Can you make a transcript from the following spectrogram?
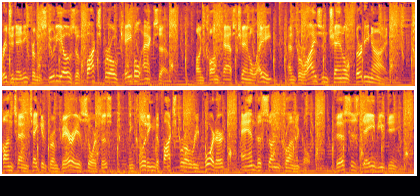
originating from the studios of Foxborough Cable Access on Comcast Channel 8 and Verizon Channel 39. Content taken from various sources, including the Foxborough Reporter and the Sun Chronicle. This is Dave Udine.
